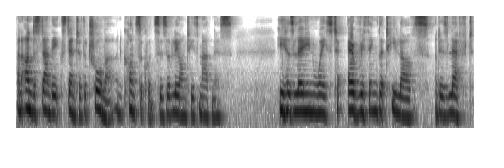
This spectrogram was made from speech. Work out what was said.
and understand the extent of the trauma and consequences of Leontes' madness. He has lain waste to everything that he loves and is left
